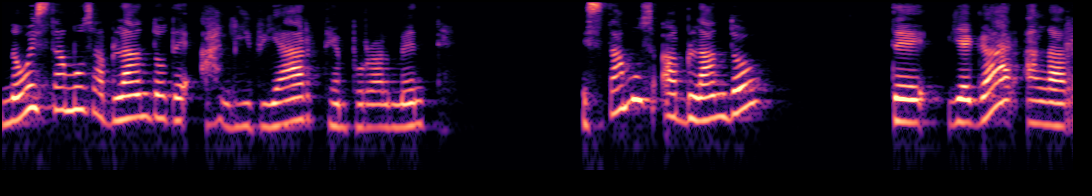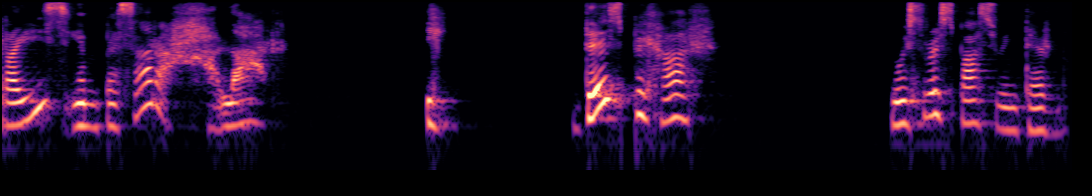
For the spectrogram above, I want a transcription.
No estamos hablando de aliviar temporalmente. Estamos hablando de llegar a la raíz y empezar a jalar y despejar nuestro espacio interno.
